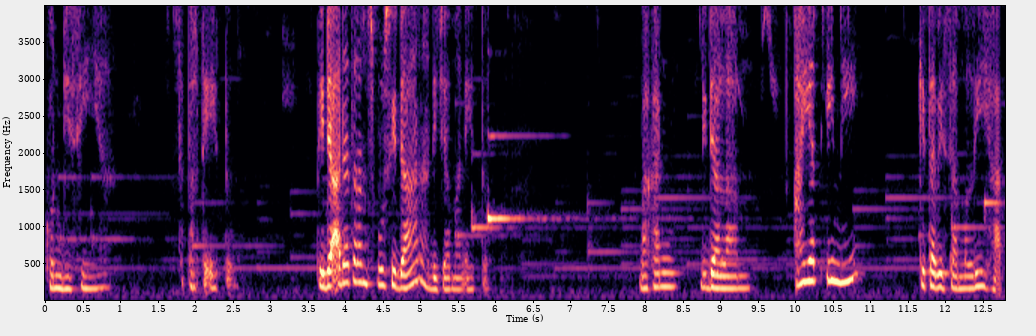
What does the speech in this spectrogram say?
kondisinya seperti itu. Tidak ada transfusi darah di zaman itu. Bahkan di dalam ayat ini kita bisa melihat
